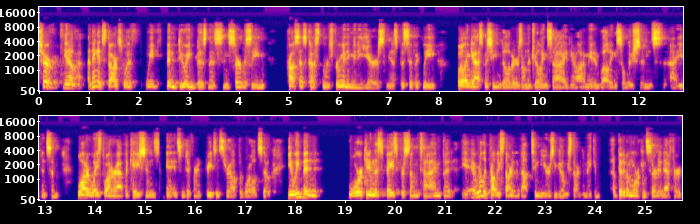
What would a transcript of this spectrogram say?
Sure. You know, I think it starts with we've been doing business and servicing process customers for many, many years, you know, specifically oil and gas machine builders on the drilling side, you know, automated welding solutions, uh, even some water, wastewater applications in, in, some different regions throughout the world. So, you know, we've been working in this space for some time, but it really probably started about 10 years ago. We started to make a, a bit of a more concerted effort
